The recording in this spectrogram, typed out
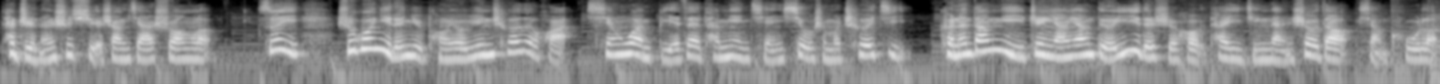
它只能是雪上加霜了。所以，如果你的女朋友晕车的话，千万别在她面前秀什么车技，可能当你正洋洋得意的时候，她已经难受到想哭了。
